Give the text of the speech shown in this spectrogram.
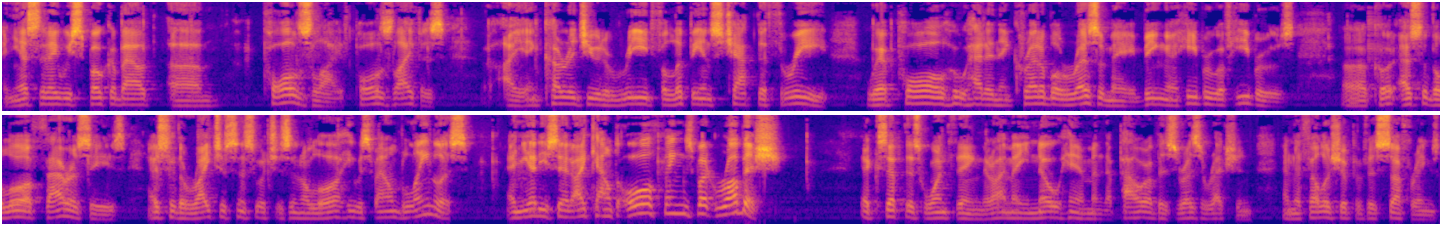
And yesterday we spoke about um, Paul's life. Paul's life is, I encourage you to read Philippians chapter 3, where Paul, who had an incredible resume, being a Hebrew of Hebrews, uh, as to the law of Pharisees, as to the righteousness which is in the law, he was found blameless. And yet he said, I count all things but rubbish except this one thing, that I may know him and the power of his resurrection and the fellowship of his sufferings.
